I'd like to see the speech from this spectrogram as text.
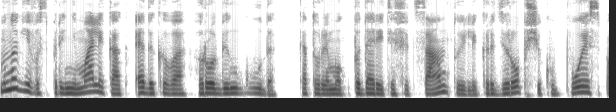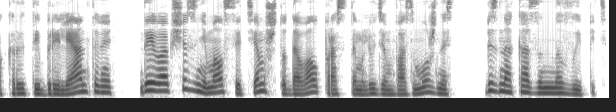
многие воспринимали как эдакого Робин Гуда, который мог подарить официанту или гардеробщику пояс, покрытый бриллиантами, да и вообще занимался тем, что давал простым людям возможность безнаказанно выпить.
